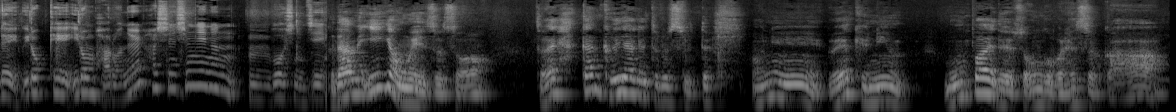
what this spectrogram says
네, 이렇게 이런 발언을 하신 심리는 음, 무엇인지 그 다음에 이 경우에 있어서 제가 약간 그 이야기를 들었을 때, 아니, 왜 괜히 문파에 대해서 언급을 했을까?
